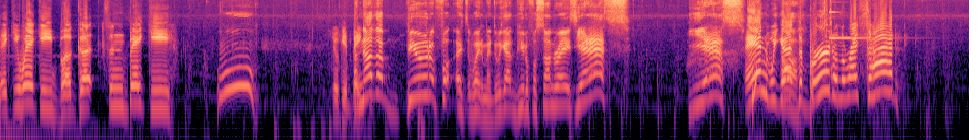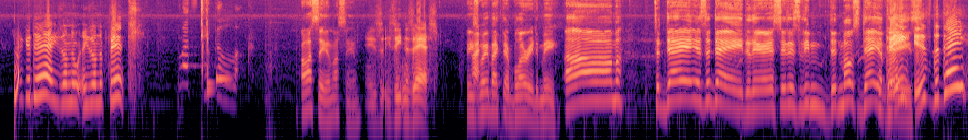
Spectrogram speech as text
Wakey wakey, bug guts and bakey. Woo! Still get bakey. Another beautiful. uh, Wait a minute. Do we got beautiful sun rays? Yes. Yes. And we got Oh. the bird on the right side. Look at that. He's on the he's on the fence. Let's take a look. Oh, I see him. I see him. He's he's eating his ass. He's Alright. way back there, blurry to me. Um, today is a day. There is. It is the the most day of Day days. is the day.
